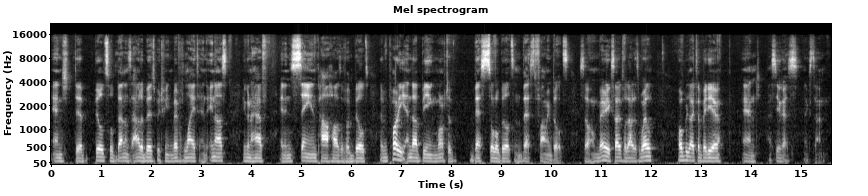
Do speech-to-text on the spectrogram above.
and the builds will balance out a bit between Wave of Light and Innas, you're gonna have an insane powerhouse of a build that will probably end up being one of the best solo builds and best farming builds. So I'm very excited for that as well. Hope you liked the video and I'll see you guys next time.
